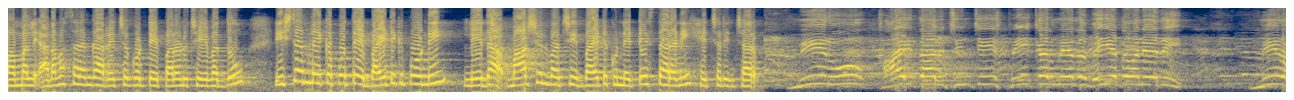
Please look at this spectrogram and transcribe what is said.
మమ్మల్ని అనవసరంగా రెచ్చగొట్టే పనులు చేయవద్దు. ఇష్టం లేకపోతే బయటికి పోండి లేదా మార్షల్ వచ్చి బయటకు నెట్టేస్తారని హెచ్చరించారు. మీరు కాగితాలు చించి స్పీకర్ మీద వెయ్యటం అనేది మీరు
